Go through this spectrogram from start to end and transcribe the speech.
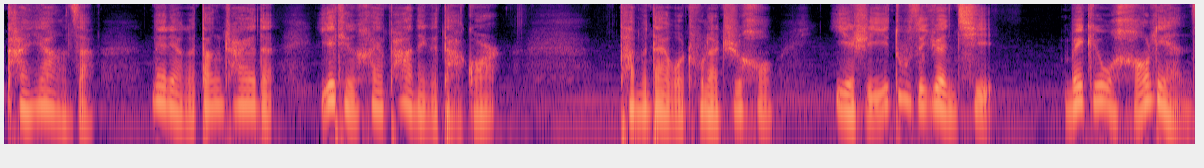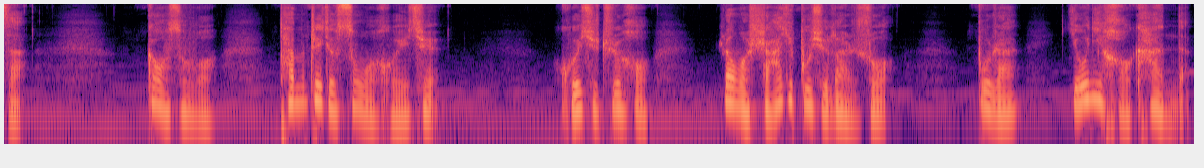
看样子，那两个当差的也挺害怕那个大官他们带我出来之后，也是一肚子怨气，没给我好脸子，告诉我。他们这就送我回去，回去之后，让我啥也不许乱说，不然有你好看的。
